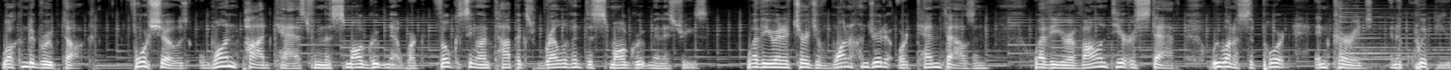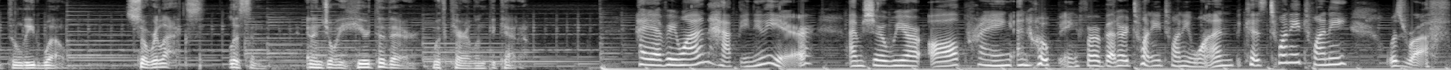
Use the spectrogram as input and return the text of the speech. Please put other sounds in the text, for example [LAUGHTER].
Welcome to Group Talk. Four shows, one podcast from the Small Group Network focusing on topics relevant to small group ministries. Whether you're in a church of 100 or 10,000, whether you're a volunteer or staff, we want to support, encourage, and equip you to lead well. So relax, listen, and enjoy Here to There with Carolyn Taketa. Hey everyone, Happy New Year. I'm sure we are all praying and hoping for a better 2021 because 2020 was rough.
